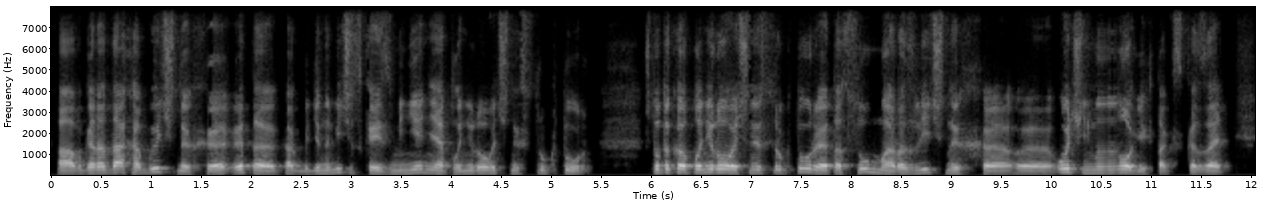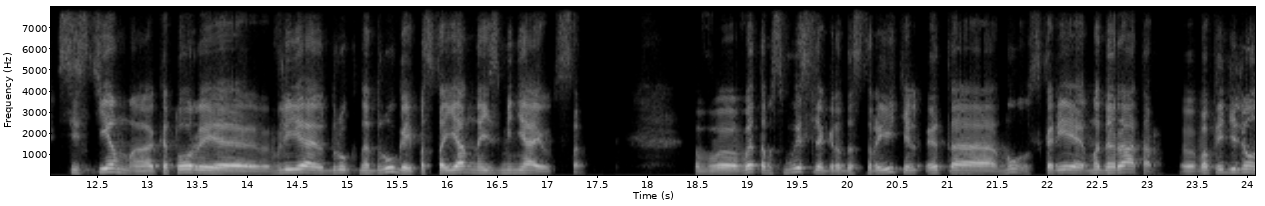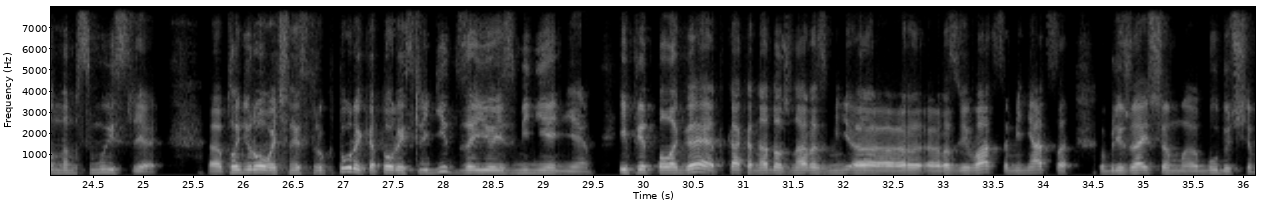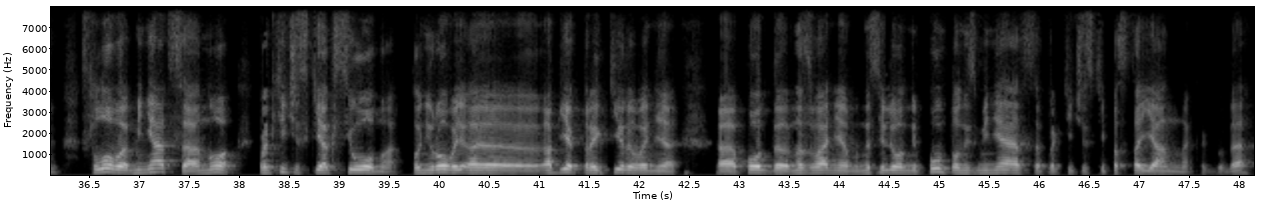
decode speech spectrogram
А в городах обычных э, это как бы динамическое изменение планировочных структур – что такое планировочные структуры? Это сумма различных, э, э, очень многих, так сказать, систем, э, которые влияют друг на друга и постоянно изменяются. В, в этом смысле градостроитель – это, ну, скорее модератор в определенном смысле планировочной структуры, который следит за ее изменением – и предполагает, как она должна разми... Э, развиваться, меняться в ближайшем э, будущем. Слово «меняться» оно практически аксиома. Планиров... Э, объект проектирования под названием населенный пункт, он изменяется практически постоянно. Как бы, да?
